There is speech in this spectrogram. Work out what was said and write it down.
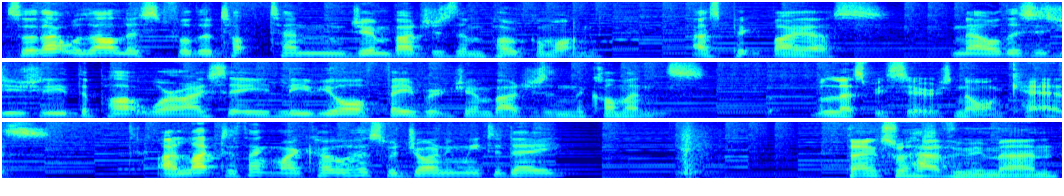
So that was our list for the top 10 gym badges in Pokemon. as picked by us. Now, this is usually the part where I say leave your favourite gym badges in the comments. But let's be serious, no one cares. I'd like to thank my co host for joining me today. Thanks for having me, man.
